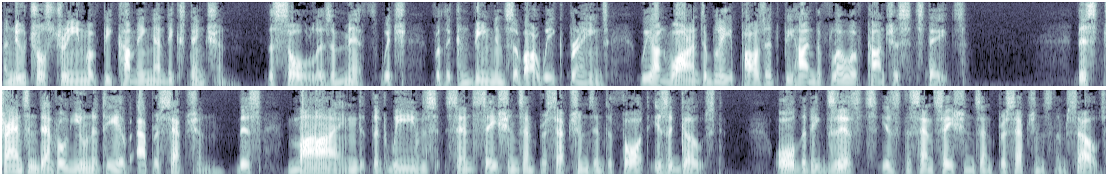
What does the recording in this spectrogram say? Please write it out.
a neutral stream of becoming and extinction. The soul is a myth which, for the convenience of our weak brains, we unwarrantably posit behind the flow of conscious states. This transcendental unity of apperception, this mind that weaves sensations and perceptions into thought, is a ghost. All that exists is the sensations and perceptions themselves,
